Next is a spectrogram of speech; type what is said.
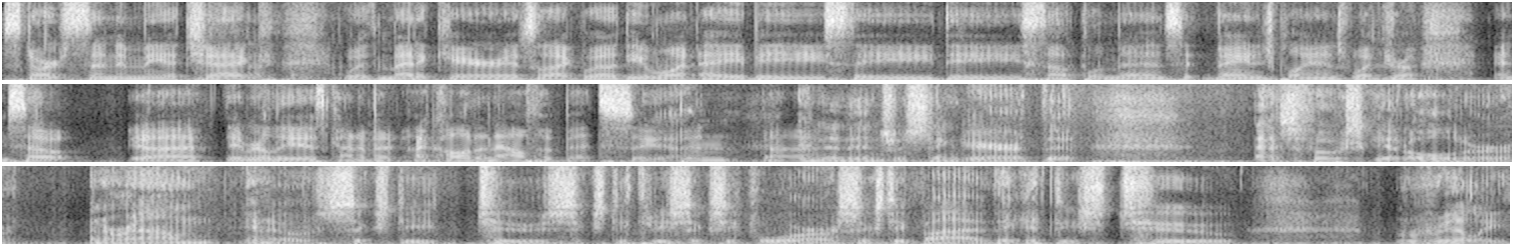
start sending me a check. with Medicare, it's like, well, do you want A, B, C, D supplements, Advantage plans, what drug? And so. Uh, it really is kind of a, I call it an alphabet soup, Yeah. and uh, Isn't it interesting, Garrett, that as folks get older and around, you know, 62, 63, 64, or 65, they get these two really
